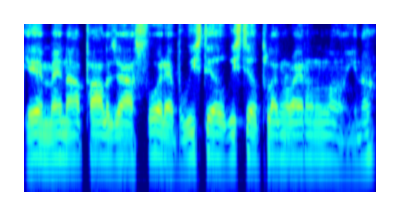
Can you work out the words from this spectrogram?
yeah, man, I apologize for that, but we still we still plugging right on along, you know.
